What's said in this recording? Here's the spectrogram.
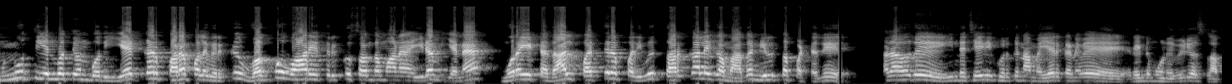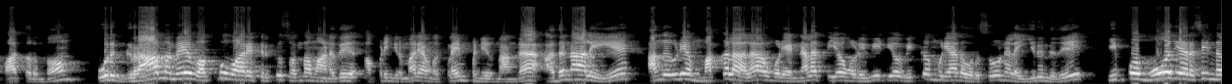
முன்னூத்தி எண்பத்தி ஒன்பது ஏக்கர் பரப்பளவிற்கு வக்பு வாரியத்திற்கு சொந்தமான இடம் என முறையிட்டதால் பத்திரப்பதிவு தற்காலிகமாக நிறுத்தப்பட்டது. அதாவது இந்த செய்தி குறித்து நாம ஏற்கனவே ரெண்டு மூணு வீடியோஸ்ல பார்த்திருந்தோம். ஒரு கிராமமே வக்பு வாரியத்திற்கு சொந்தமானது அப்படிங்கிற மாதிரி அவங்க கிளைம் பண்ணியிருந்தாங்க. அதனாலேயே அங்களுடைய மக்களால அவங்களுடைய நிலத்தையோ அவங்களுடைய வீட்டையோ விற்க முடியாத ஒரு சூழ்நிலை இருந்தது. இப்போ மோடி அரசு இந்த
